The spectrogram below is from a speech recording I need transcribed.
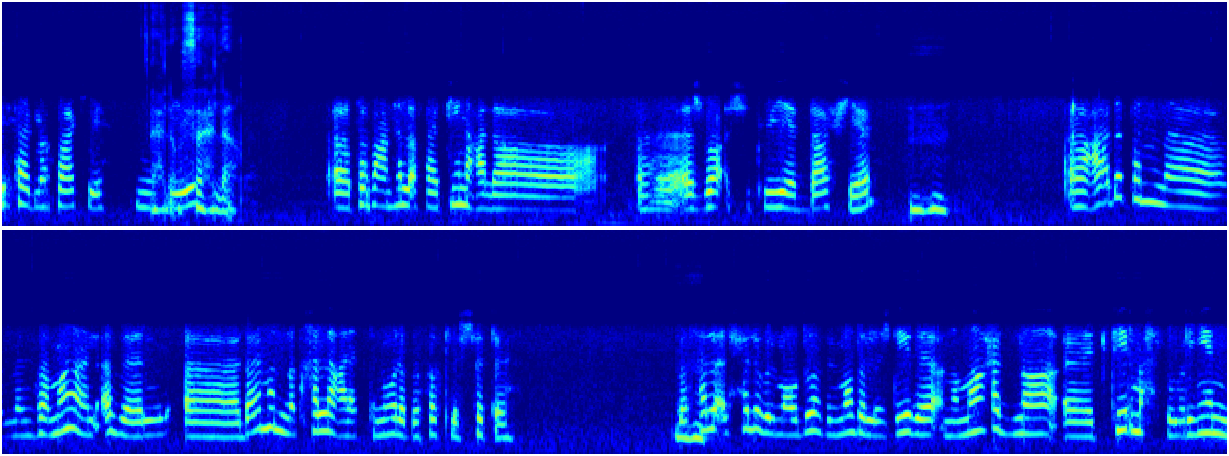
يسعد مساكي أهلا وسهلا. آه طبعا هلأ فاتين على آه أجواء الشتوية الدافية. آه عادة من زمان قبل دائما نتخلى عن التنورة بفصل الشتاء. بس هلأ الحلو بالموضوع بالموضة الجديدة إنه ما عندنا آه كثير محصورين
